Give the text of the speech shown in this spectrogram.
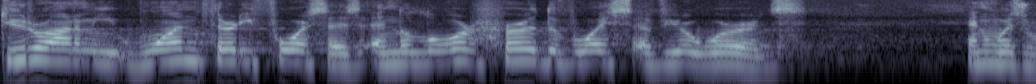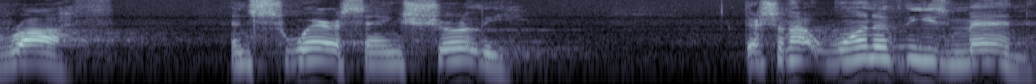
Deuteronomy 134 says, And the Lord heard the voice of your words and was wroth and swear, saying, Surely there shall not one of these men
